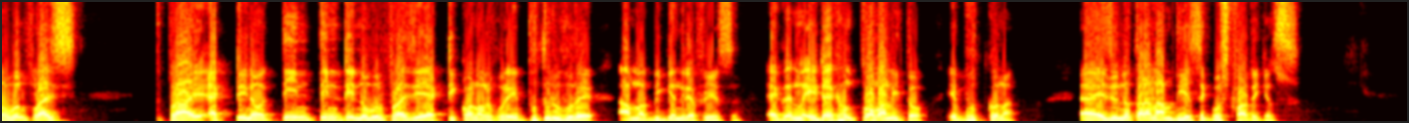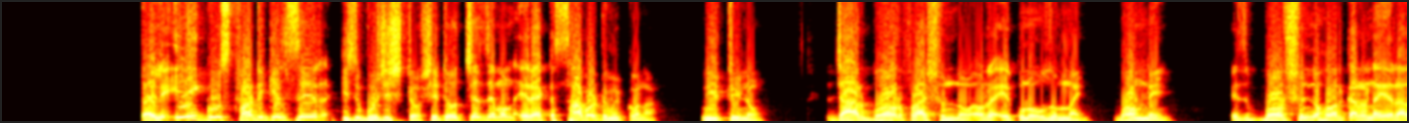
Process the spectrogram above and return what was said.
নোবেল প্রাইজ প্রায় একটি নয়, তিন, তিনটি নোবেল প্রাইজ এই একটি কণার উপরে, এই ভূতের উপরে আপনার বিজ্ঞানীরা পেয়েছে। এটা এখন প্রমাণিত, এই ভূত কণা। এই জন্য তারা নাম দিয়েছে গোস্ট পার্টিকেলস তাইলে এই গোস্ট পার্টিকেলস এর কিছু বৈশিষ্ট্য, সেটা হচ্ছে যেমন এরা একটা সাব অ্যাটমিক কণা। নিউট্রিনো যার ভর প্রায় শূন্য ওরা এর কোনো ওজন নাই ভর নেই। ভর শূন্য হওয়ার কারণে এরা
